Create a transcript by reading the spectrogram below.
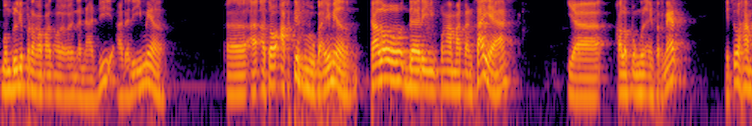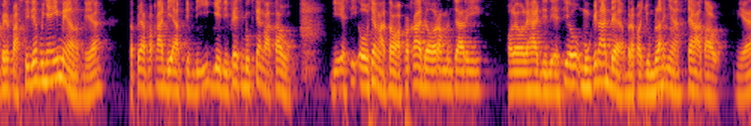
membeli perlengkapan oleh-oleh dan haji ada di email? Uh, atau aktif membuka email? Kalau dari pengamatan saya ya kalau pengguna internet itu hampir pasti dia punya email ya. Tapi apakah dia aktif di IG, di Facebook saya nggak tahu. Di SEO saya nggak tahu. Apakah ada orang mencari oleh-oleh haji di SEO mungkin ada berapa jumlahnya saya nggak tahu ya.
